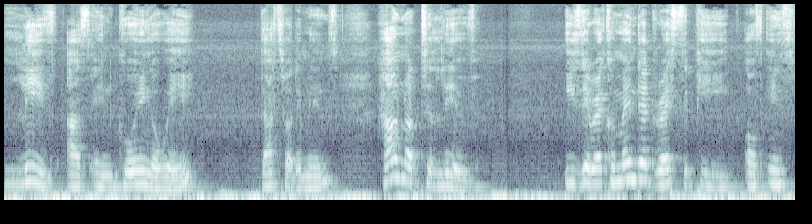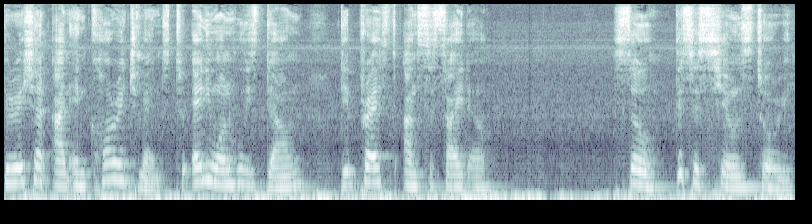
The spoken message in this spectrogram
Live as in going away. That's what it means. How not to live is a recommended recipe of inspiration and encouragement to anyone who is down, depressed, and suicidal. So, this is Seun's story.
